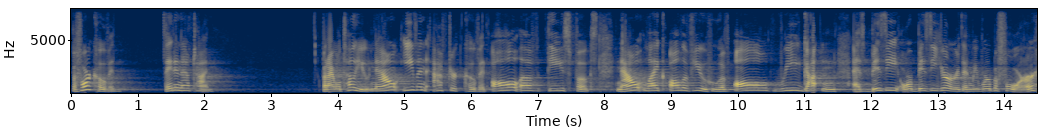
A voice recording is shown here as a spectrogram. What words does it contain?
Before COVID, they didn't have time. But I will tell you, now, even after COVID, all of these folks, now like all of you who have all re gotten as busy or busier than we were before,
